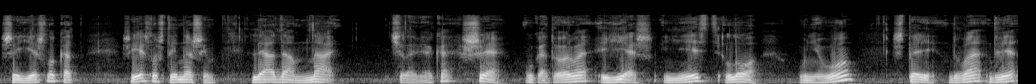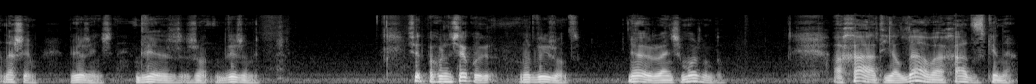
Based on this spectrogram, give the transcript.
Шеешло Шеешло штей нашим для Адам на человека, ше, у которого еш, есть, ло, у него, штей, два, две нашим, две женщины, две, жен, две жены. Все это похоже на человека, на двоеженца. Раньше можно было. Ахат ялда, ахат скина.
